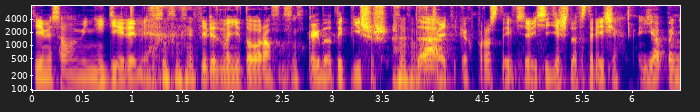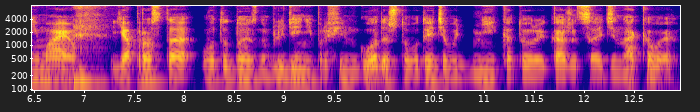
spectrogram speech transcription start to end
теми самыми неделями перед монитором, когда ты пишешь Да. в чатиках просто и все, и сидишь на встречах. Я понимаю. Я просто... Вот одно из наблюдений про фильм года, что вот эти вот дни, которые кажутся одинаковые,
